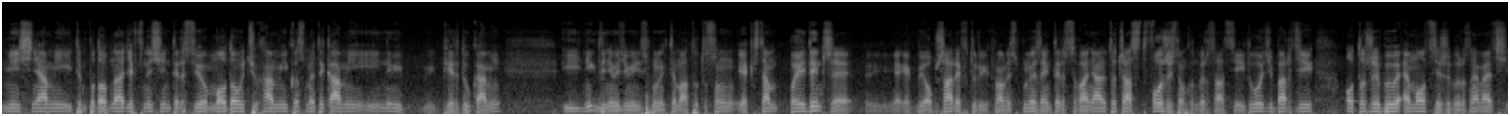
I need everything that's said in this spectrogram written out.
mięśniami i tym podobne, a dziewczyny się interesują modą, ciuchami, kosmetykami i innymi pierdółkami. I nigdy nie będziemy mieli wspólnych tematów. To są jakieś tam pojedyncze jakby obszary, w których mamy wspólne zainteresowania, ale to trzeba stworzyć tą konwersację. I tu chodzi bardziej o to, żeby były emocje, żeby rozmawiać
